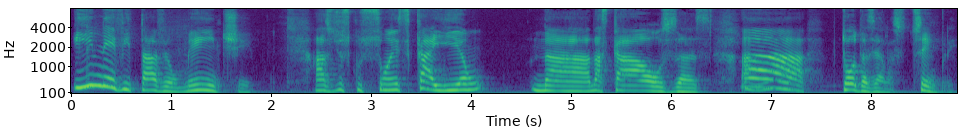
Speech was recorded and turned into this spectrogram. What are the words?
Inevitavelmente, as discussões caíam na, nas causas. Ah, todas elas, sempre.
